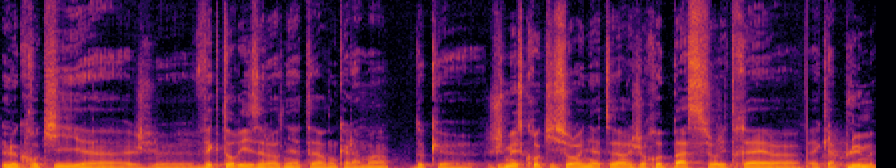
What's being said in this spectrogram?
Le croquis, euh, je le vectorise à l'ordinateur, donc à la main. Donc euh, je mets ce croquis sur l'ordinateur et je repasse sur les traits euh, avec la plume.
